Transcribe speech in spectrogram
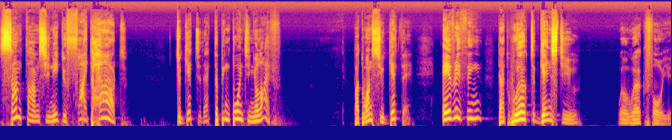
Sometimes you need to fight hard to get to that tipping point in your life. But once you get there, everything that worked against you will work for you.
